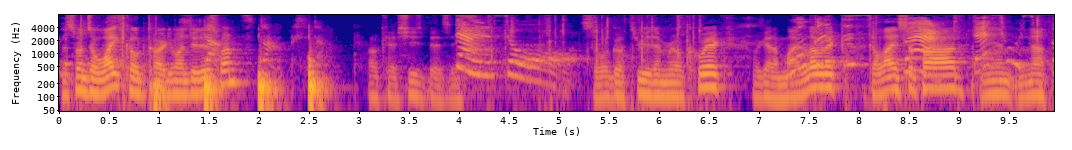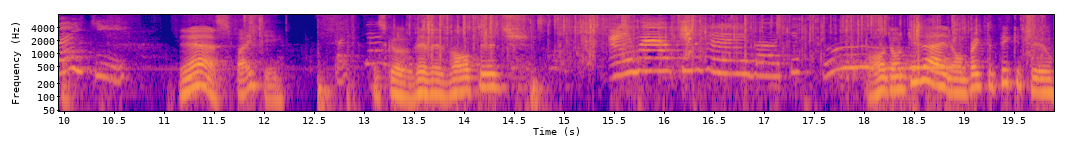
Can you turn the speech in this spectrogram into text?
This one's a white code card. You want to do this one? Stop, stop. Okay, she's busy. Dinosaur. So we'll go through them real quick. We got a Milotic, at this Golisopod, back. That's and nothing. Spiky. Yeah, spiky. Spiky. Let's go Vivid Voltage. I want to on to school. Oh, don't do that. Don't break the Pikachu.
